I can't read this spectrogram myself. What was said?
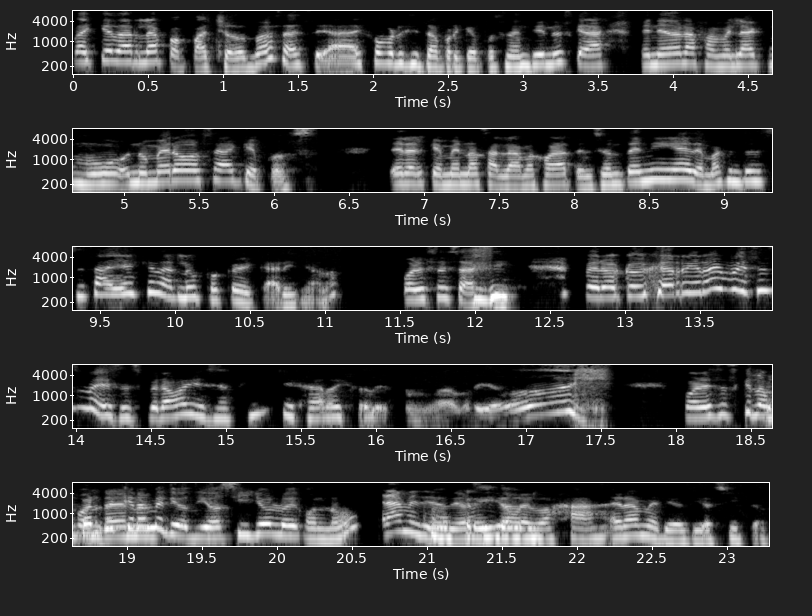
hay que darle a papachos, ¿no? O sea, sí, ay, pobrecita, porque pues me entiendes que era, venía de una familia numerosa, que pues era el que menos a la mejor atención tenía y demás, entonces ay, hay que darle un poco de cariño, ¿no? Por eso es así. Pero con Harry era, a veces me desesperaba y decía, pinche Harry, hijo de tu madre. Ay. Por eso es que lo pondré que era el- medio diosillo luego, ¿no? era medio creidón. luego, ajá, era medio diosito.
